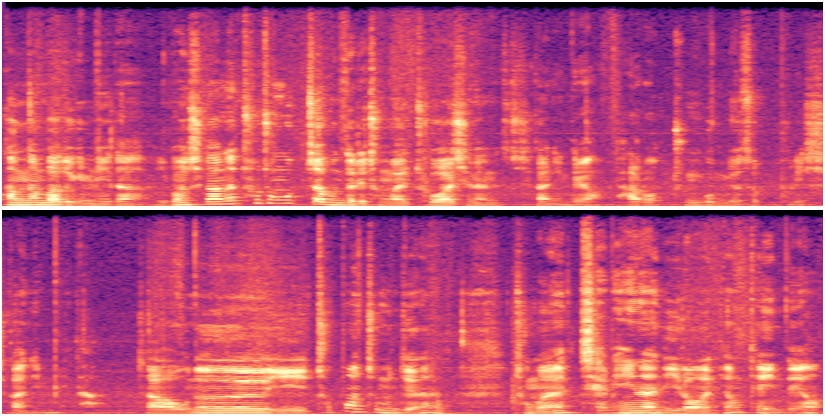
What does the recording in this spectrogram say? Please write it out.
강남바둑입니다. 이번 시간은 초중급자분들이 정말 좋아하시는 시간인데요. 바로 중급 요소풀이 시간입니다. 자 오늘 이 첫 번째 문제는 정말 재미난 이러한 형태인데요.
